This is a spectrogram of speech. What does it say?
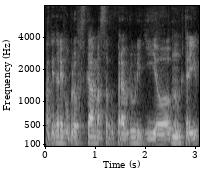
pak je tady obrovská masa opravdu lidí, jo, hmm. který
